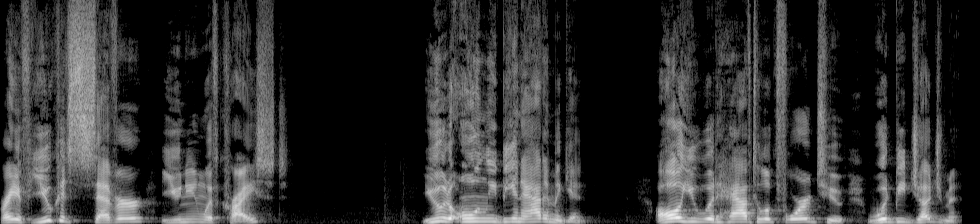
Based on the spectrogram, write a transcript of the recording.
right? If you could sever union with Christ, you would only be an Adam again. All you would have to look forward to would be judgment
